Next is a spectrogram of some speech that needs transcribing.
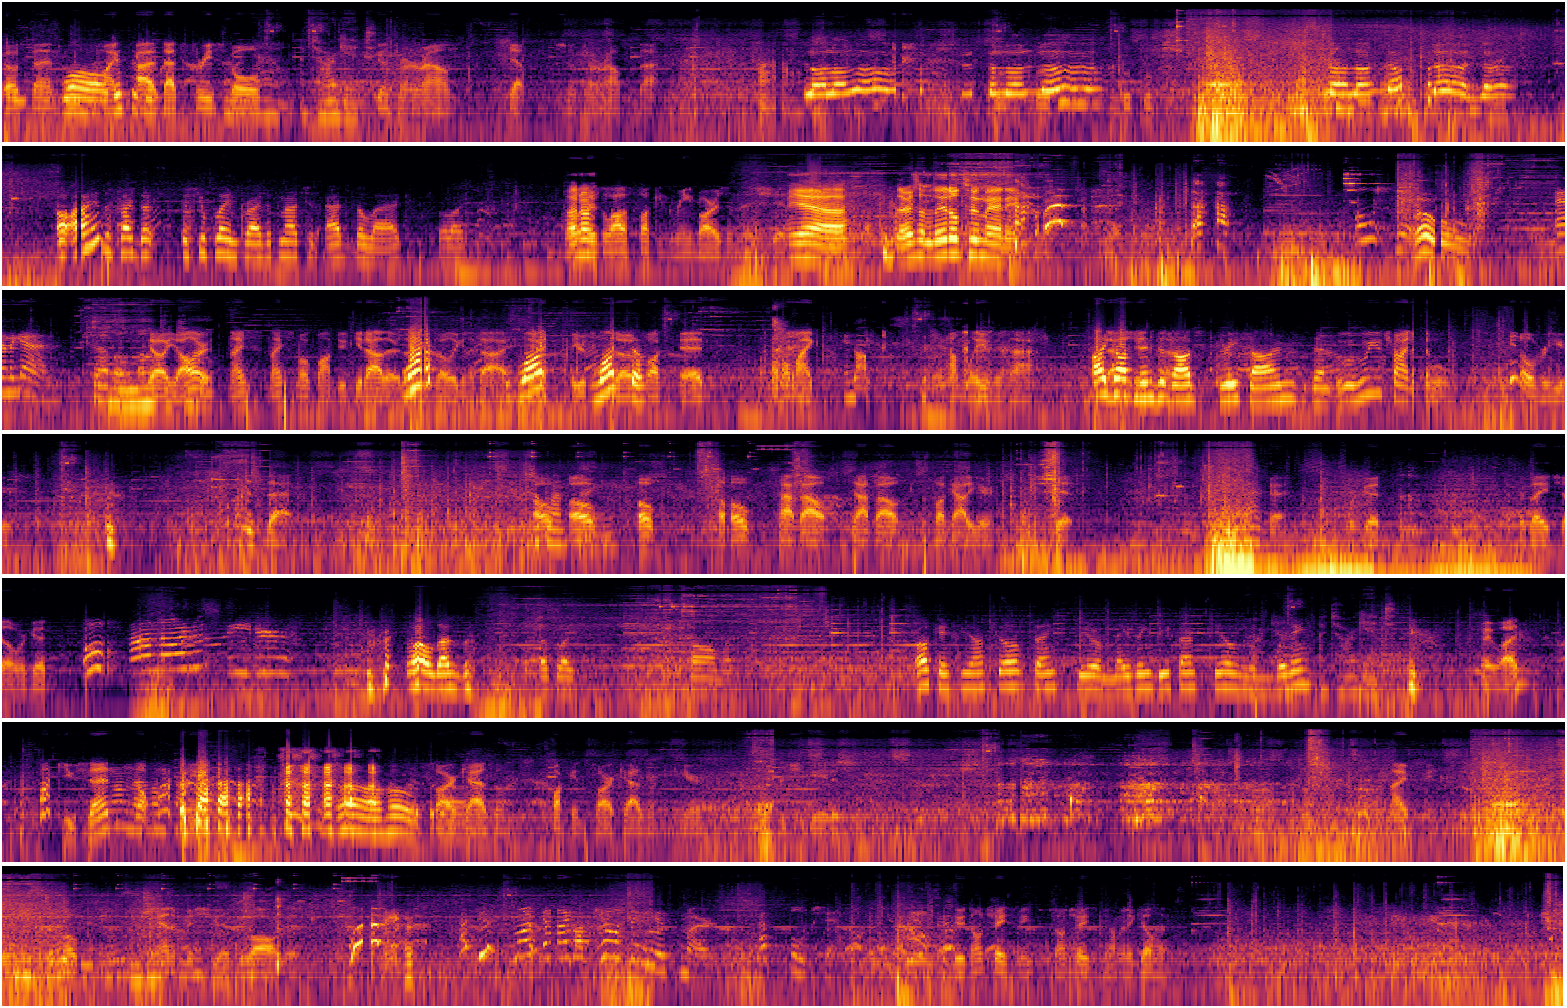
Go send. Whoa, oh my this god, a- that's three You are skulls. now a target. He's gonna turn around. Yep, he's gonna turn around from that. Wow. La la la. La la la. Boop, boop. La la la. La la. Oh, I hate the fact that if you play in private match, it adds the lag. So like, Oh, I don't- There's a lot of fucking green bars in this shit. yeah, there's a little too many. Bullshit. Whoa. And again. Double multi Yo, y'all are nice, nice smoke bomb, dude. Get out of there. What? You're totally gonna die. What? Yeah, you're What so the- fucking dead. Oh my, I'm leaving that. I That got shit ninja sucks. dodged three times, then Who, who are you trying to fool? Get over here. what is that? Oh, Oh, oh, oh, oh, tap out, tap out, get the fuck out of here. Shit. Okay, we're good. Everybody chill, we're good. Oh, oh I didn't see you. well, that's the, that's like, oh my. Okay, Fiasco, thanks to your amazing defense skills, You are winning. a target. Wait, what? Fuck you, Sen. Oh, No, no, fuck you. oh, holy crap. sarcasm. Fucking sarcasm in here. Appreciate it. Knife me. Smoke me. Anime shield. Do all of it. What? I did smoke and I got killed in his smoke. That's bullshit. Dude, don't chase me. Don't chase me. I'm gonna kill him.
